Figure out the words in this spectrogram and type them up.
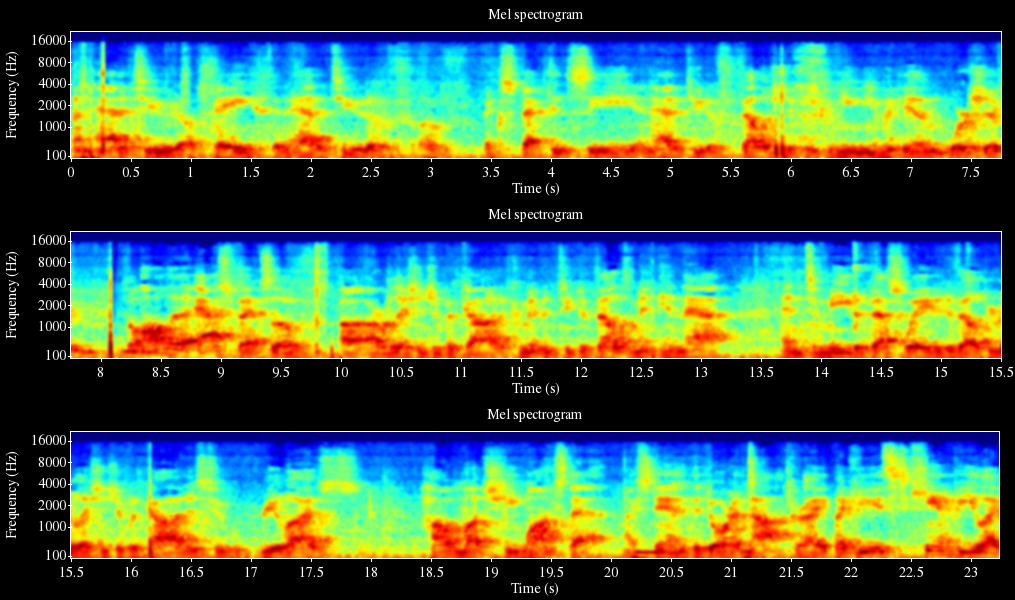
an attitude of faith, an attitude of, of expectancy, an attitude of fellowship and communion with Him, worship. So, all the aspects of uh, our relationship with God, a commitment to development in that. And to me, the best way to develop your relationship with God is to realize how much he wants that. I stand at the door and knock, right? Like you just can't be like,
